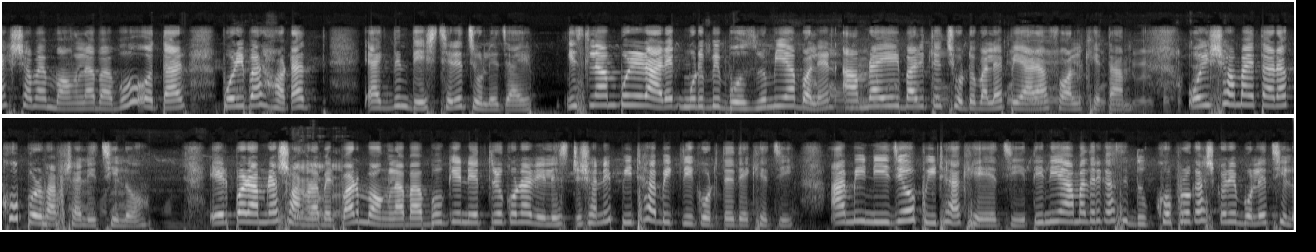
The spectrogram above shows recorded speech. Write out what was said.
এক সময় মংলাবাবু ও তার পরিবার হঠাৎ একদিন দেশ ছেড়ে চলে যায়। ইসলামপুরের আরেক মুরব্বী বজলু মিয়া বলেন, আমরা এই বাড়িতে ছোটবেলায় পেয়ারা ফল খেতাম। ওই সময় তারা খুব প্রভাবশালী ছিল। এরপর আমরা সংগ্রামের পর মংলাবাবুকে নেত্রকোনা রেল স্টেশনে পিঠা বিক্রি করতে দেখেছি। আমি নিজেও পিঠা খেয়েছি। তিনি আমাদের কাছে দুঃখ প্রকাশ করে বলেছিল,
